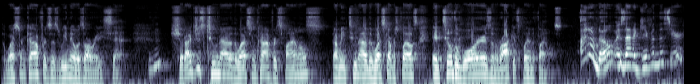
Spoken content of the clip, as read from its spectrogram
The Western Conference, as we know, is already set. Mm-hmm. Should I just tune out of the Western Conference Finals? I mean, tune out of the West Conference playoffs until the Warriors and the Rockets play in the finals. I don't know. Is that a given this year?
